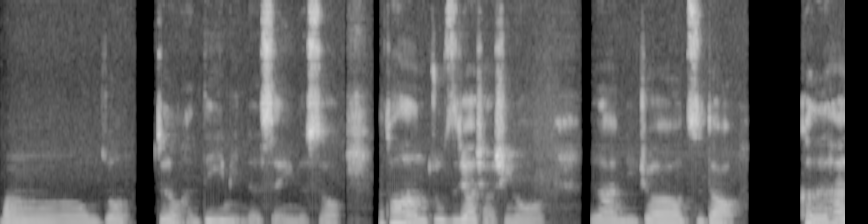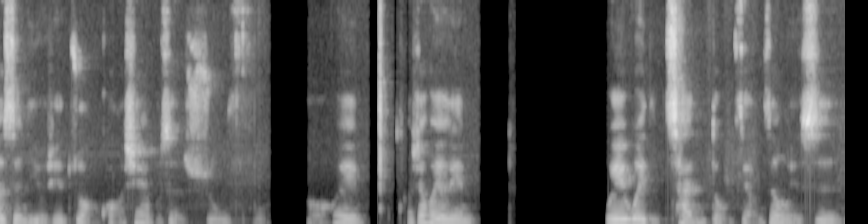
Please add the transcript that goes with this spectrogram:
猫这种这种很低鸣的声音的时候，那通常主子就要小心哦。那你就要知道，可能他的身体有些状况，现在不是很舒服，会好像会有点微微的颤抖，这样这种也是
